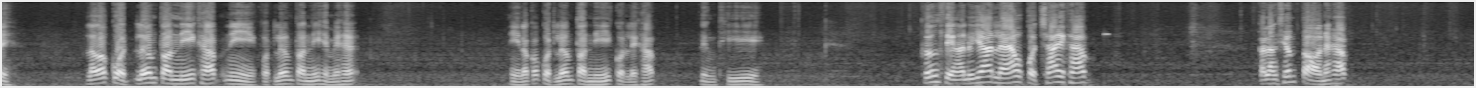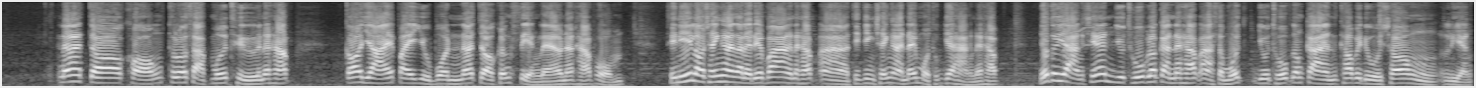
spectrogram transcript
ย แล้วก็กดเริ่มตอนนี้ครับ นี่กดเริ่มตอนนี้เห็นไหมฮะนี่แล้วก็กดเริ่มตอนนี้กดเลยครับหนึ่งทีเครื่องเสียงอนุญาตแล้วกดใช่ครับกำลังเชื่อมต่อนะครับ หน้าจอของโทรศัพท์มือถือนะครับ ก็ย้ายไปอยู่บนหน้าจอเครื่องเสียงแล้วนะครับผมทีนี้เราใช้งานอะไรได้บ้างนะครับอ่าจริง ๆ ใช้งานได้หมดทุกอย่างนะครับยกตัวอย่างเช่น YouTube แล้วกันนะครับอ่าสมมติ YouTube ต้องการเข้าไปดูช่องเหลียง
